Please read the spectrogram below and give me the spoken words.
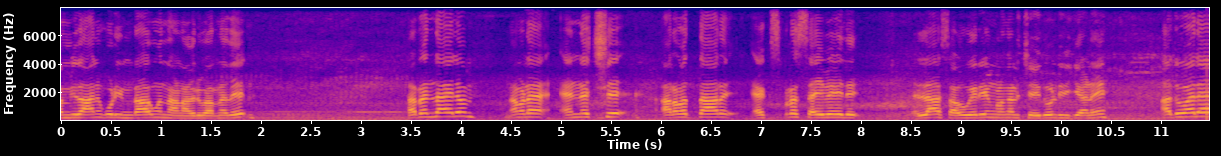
സംവിധാനം കൂടി ഉണ്ടാകുമെന്നാണ് അവർ പറഞ്ഞത്. അപ്പോൾ എന്തായാലും നമ്മുടെ എൻ എച്ച് അറുപത്താറ് എക്സ്പ്രസ് ഹൈവേയിൽ എല്ലാ സൗകര്യങ്ങളും അങ്ങനെ ചെയ്തുകൊണ്ടിരിക്കുകയാണ്. അതുപോലെ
